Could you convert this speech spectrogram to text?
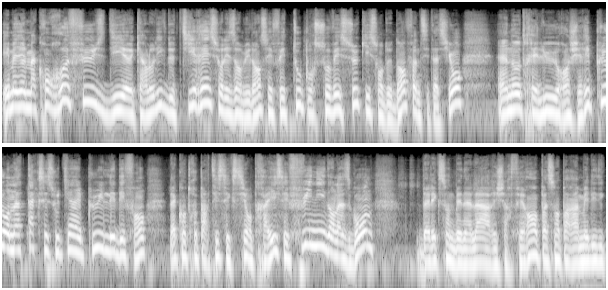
Emmanuel Macron refuse, dit euh, Carl Olive, de tirer sur les ambulances et fait tout pour sauver ceux qui sont dedans. Fin de citation. Un autre élu renchérit, plus on attaque ses soutiens et plus il les défend. La contrepartie, c'est que si on trahit, c'est fini dans la seconde d'Alexandre Benalla à Richard Ferrand, passant par Amélie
